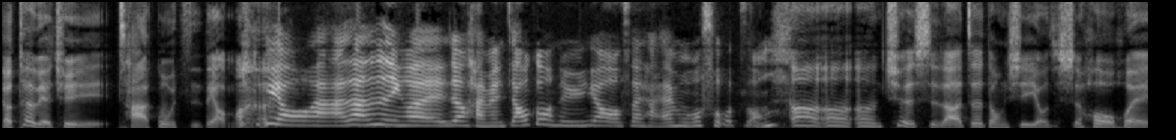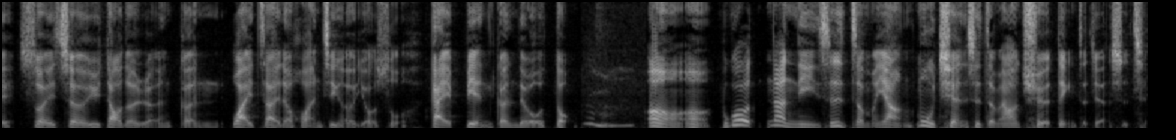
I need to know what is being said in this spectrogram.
有特别去查过资料吗？有啊，但是因为就还没交过女友，所以还在摸索中。嗯嗯嗯，确实啦，这东西有的时候会随着遇到的人跟外在的环境而有所改变跟流动。嗯嗯嗯。不过，那你是怎么样？目前是怎么样确定这件事情？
